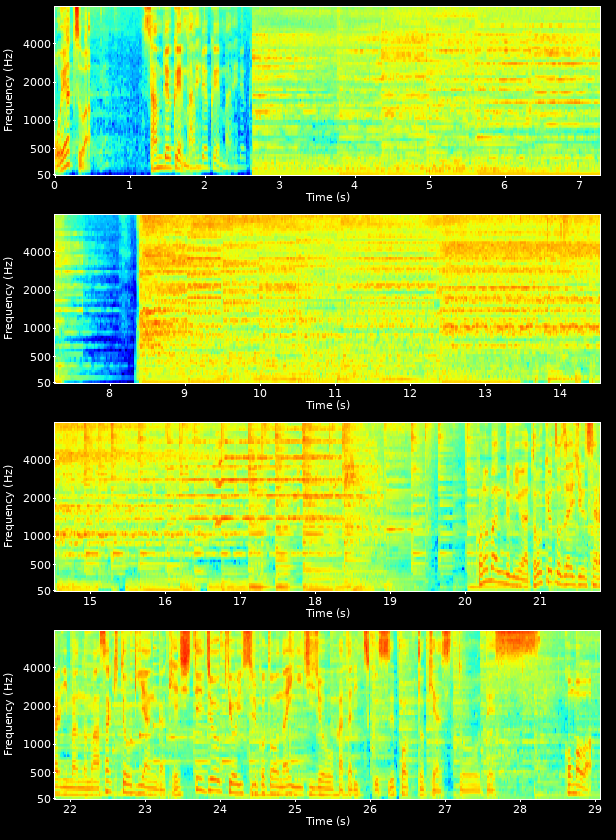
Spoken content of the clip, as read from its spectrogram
おやつは300円まで。300円まで。この番組は東京都在住サラリーマンの正木と義安が決して常軌を逸することのない日常を語り尽くすポッドキャストです。こんばんは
